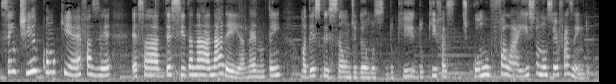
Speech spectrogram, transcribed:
sentir como que é fazer essa descida na, na areia, né? Não tem uma descrição, digamos, do que, do que faz, de como falar isso a não ser fazendo.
